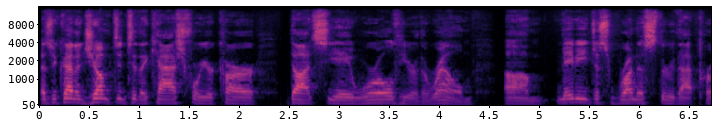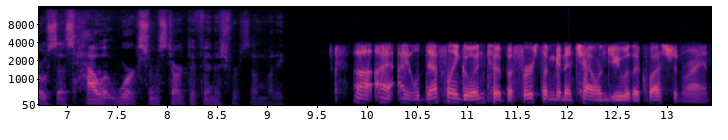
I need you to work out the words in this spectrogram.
as we kind of jumped into the cash for your car.ca world here, the realm, um, maybe just run us through that process, how it works from start to finish for somebody. Uh, I, I will definitely go into it, but first I'm going to challenge you with a question, Ryan.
